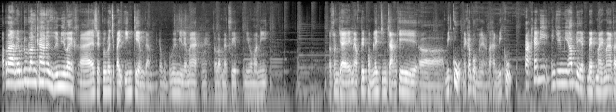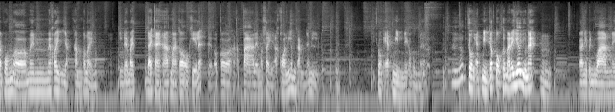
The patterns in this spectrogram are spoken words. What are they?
เอาล่ะในมาดูร้านค้าในสุดที่มีอะไรขาย เสร็จปุ๊บเราจะไปอินเกมกันนะครับผมก็ไม่มีอะไรมากนะสำหรับแมทฟิตมีประมาณนี้ แต่ส่วนใหญ่ไอ้แมวฟิตผมเล่นจริงจังที่มิกุนะครับผมเนี่ยรหัสมิกุจากแค่นี้จริงๆมีอัปเดตเบ็ดใหม่มาแต่ผมเออไม่ไม่ค่อยอยากทำเท่าไหร่เนอะจริงได้ใบได้ไทฮาร์ดมาก็โอเคแล้ว เดี๋ยวเราก็หาปลาอะไรมาใส่อะควาเรียมกันนั่นเอง ช่วงแอดมินนะครับผมนะ ช่วงแอดมินก็ตกขึ้นมาได้เยอะอยู่นะอืมอันนี้เป็นวานใน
